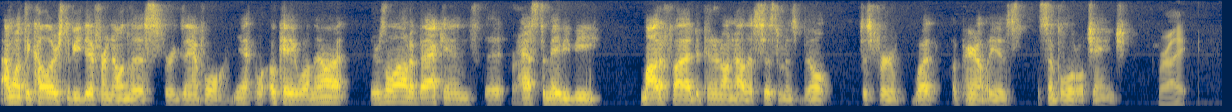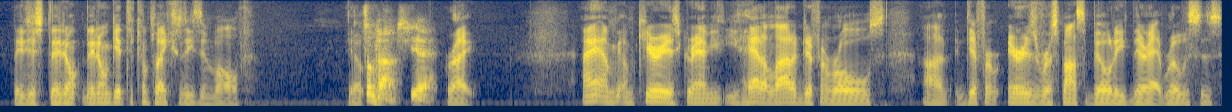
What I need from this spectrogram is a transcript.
I want the colors to be different on this, for example. Yeah, okay, well now I, there's a lot of backend that has to maybe be modified depending on how the system is built, just for what apparently is a simple little change. Right. They just they don't they don't get the complexities involved. Yep. Sometimes, yeah. Right. I am I'm curious, Graham. You you had a lot of different roles, uh, different areas of responsibility there at RoviSys.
